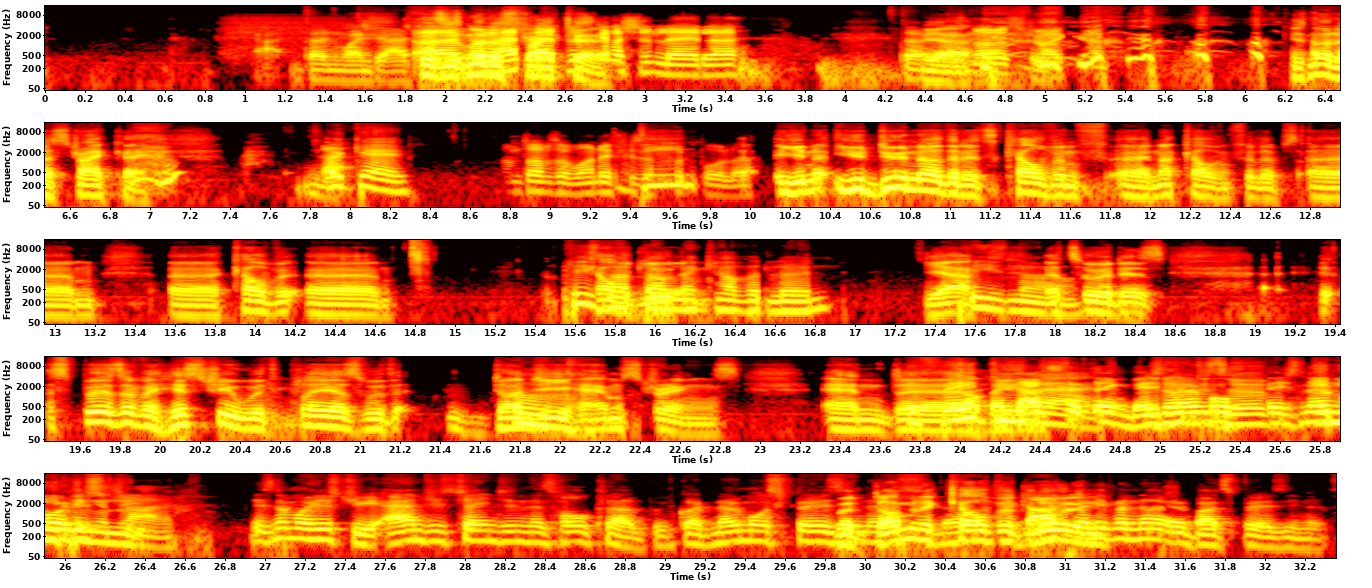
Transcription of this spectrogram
I don't want that. Because Uh, he's not we'll a have that discussion later. Don't Yeah. He's not a striker. he's not a striker. No. Okay. Sometimes I wonder if he's a footballer. You know, you do know that it's Calvin, uh, not Kalvin Phillips. Um, uh, Calvin. Uh, Please not Calvert-Lewin. Dominic Calvert Lewin. yeah, Please no. that's who it is. Spurs have a history with players with dodgy Oh. hamstrings, and If uh, they but do that's the that, thing, they there's don't no more- there's no more anything in history. Life. There's no more history. Andrew's changing this whole club. We've got no more Spurs. But Dominic Calvert-Lewin- Guys don't even know about Spursiness.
